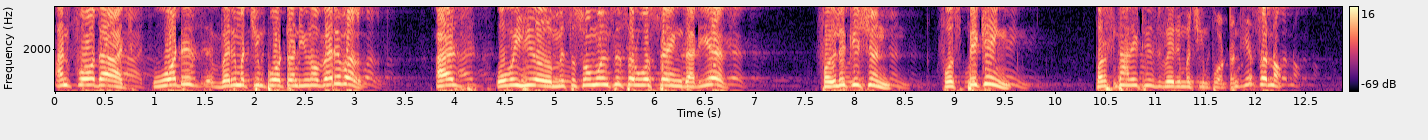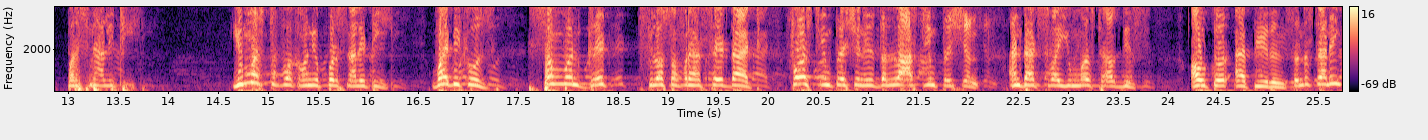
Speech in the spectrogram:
And for that, what is very much important, you know very well. As over here, Mr. Somansi sir was saying that yes, for elocution, for speaking, personality is very much important. Yes or no? Personality. You must work on your personality. Why? Because someone great philosopher has said that first impression is the last impression, and that's why you must have this outer appearance. Understanding?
